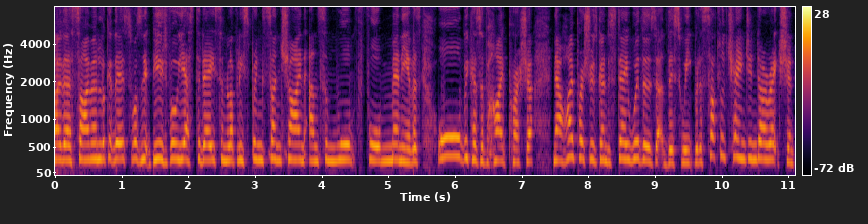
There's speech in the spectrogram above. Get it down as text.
Hi there, Simon. Look at this. Wasn't it beautiful yesterday? Some lovely spring sunshine and some warmth for many of us, all because of high pressure. Now, high pressure is going to stay with us this week, but a subtle change in direction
